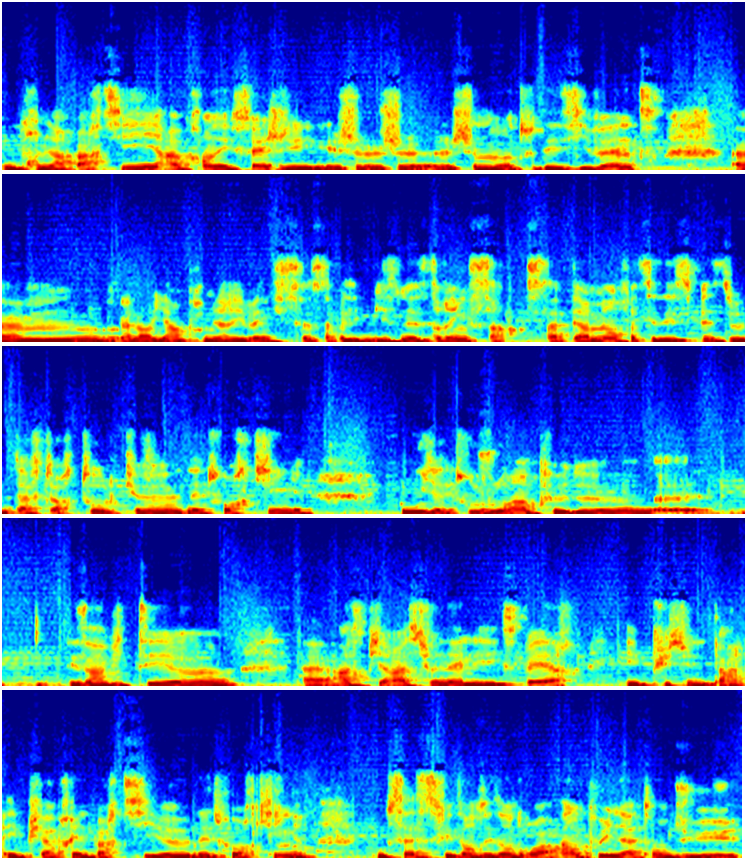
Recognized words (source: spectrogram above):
une première partie. Après, en effet, je, monte des events. alors, il y a un premier event qui s'appelle les Business Drinks. Ça, permet, en fait, c'est des espèces d'after talk où il y a toujours un peu de, des invités inspirationnels et experts et puis, une et puis après une partie euh, networking où ça se fait dans des endroits un peu inattendus,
